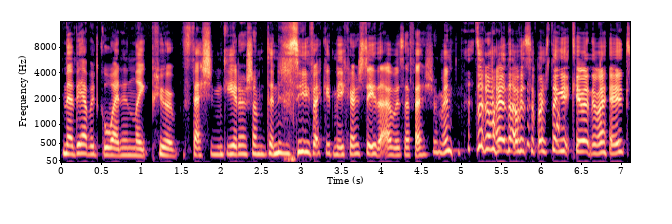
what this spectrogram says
Maybe I would go in in like pure fishing gear or something and see if I could make her say that I was a fisherman. I don't know why that was the first thing that came into my head.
